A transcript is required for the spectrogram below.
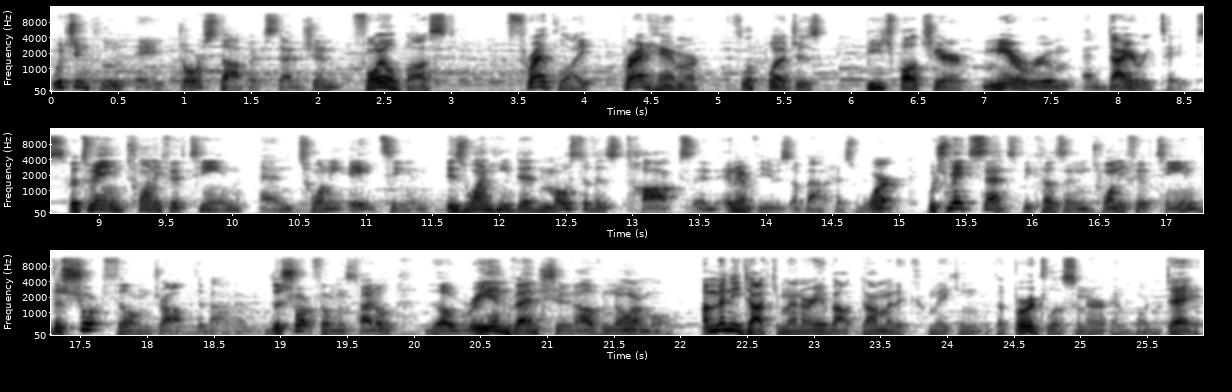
which include a doorstop extension, foil bust, thread light, bread hammer, flip wedges, beach ball chair, mirror room, and diary tapes. Between 2015 and 2018 is when he did most of his talks and interviews about his work, which makes sense because in 2015, the short film dropped about him. The short film is titled The Reinvention of Normal, a mini documentary about Dominic making The Bird Listener in one day.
